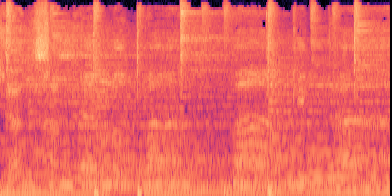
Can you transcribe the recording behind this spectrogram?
Jangan sampai lupa kita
